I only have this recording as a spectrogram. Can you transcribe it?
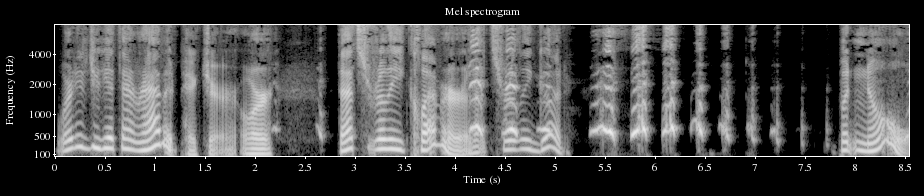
where did you get that rabbit picture? Or that's really clever. That's really good. But no,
